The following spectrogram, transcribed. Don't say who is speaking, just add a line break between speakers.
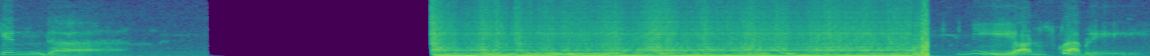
Kinder. Me unscrabbly.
